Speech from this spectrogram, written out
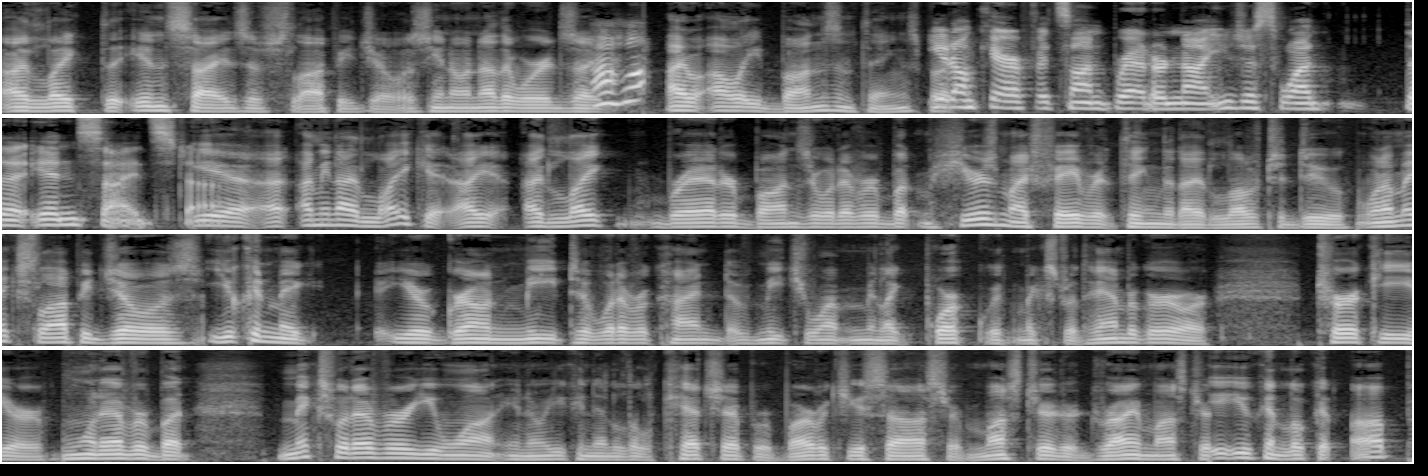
I like the insides of sloppy joes. You know, in other words, I, uh-huh. I, will eat buns and things. But you don't care if it's on bread or not. You just want the inside stuff. Yeah, I, I, mean, I like it. I, I like bread or buns or whatever, but here's my favorite thing that I love to do. When I make sloppy joes, you can make your ground meat to whatever kind of meat you want. I mean, like pork with mixed with hamburger or turkey or whatever, but mix whatever you want. You know, you can add a little ketchup or barbecue sauce or mustard or dry mustard. You can look it up.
